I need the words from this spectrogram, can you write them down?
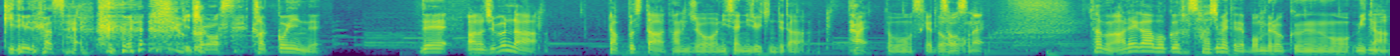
聞いてみてください。聞いてみます。かっこいいんで。であの自分らラップスター誕生2021に出たはい。と思うんですけど。そうですね多分あれが僕初めてでボンベロ君を見た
